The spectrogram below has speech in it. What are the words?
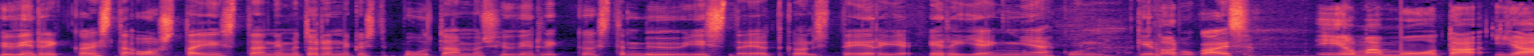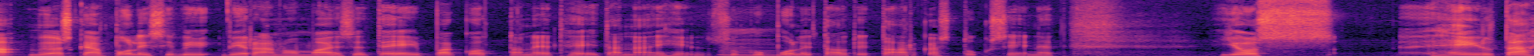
hyvin rikkaista ostajista, niin me todennäköisesti puhutaan myös hyvin rikkaista myyjistä, jotka on sitten eri, eri jengiä kuin kirppukaisa. Ilman muuta, ja myöskään poliisiviranomaiset ei pakottaneet heitä näihin mm. sukupuolitautitarkastuksiin. Et jos heiltä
